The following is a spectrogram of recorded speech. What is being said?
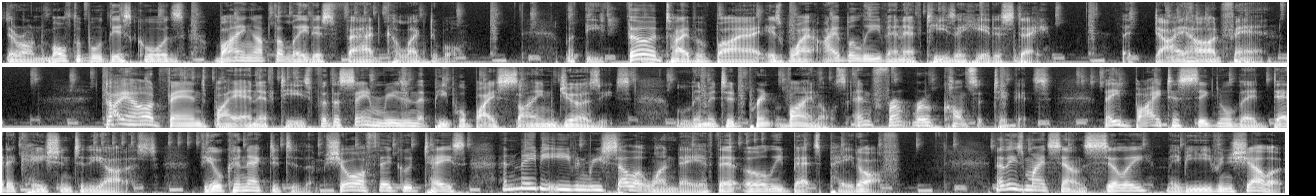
they're on multiple discords buying up the latest fad collectible. But the third type of buyer is why I believe NFTs are here to stay the die-hard fan. Die-hard fans buy NFTs for the same reason that people buy signed jerseys, limited print vinyls, and front row concert tickets. They buy to signal their dedication to the artist, feel connected to them, show off their good taste, and maybe even resell it one day if their early bets paid off. Now, these might sound silly, maybe even shallow,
